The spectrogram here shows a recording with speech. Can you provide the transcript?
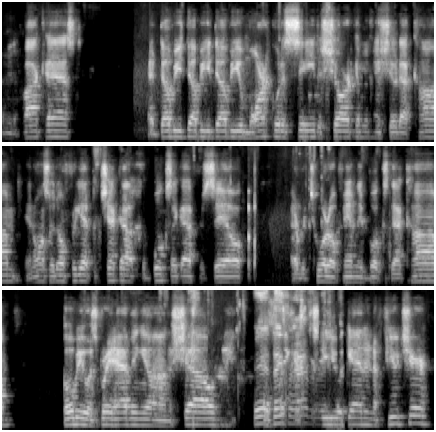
I mean the podcast at www.mark with a C, the shark MMA show.com. And also don't forget to check out the books I got for sale at retortofamilybooks.com. Kobe, it was great having you on the show. Yeah, thanks for having See me. you again in the future.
